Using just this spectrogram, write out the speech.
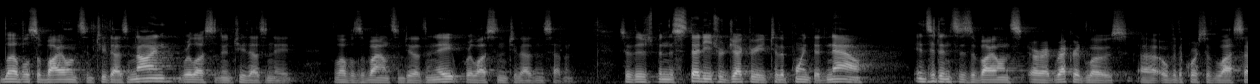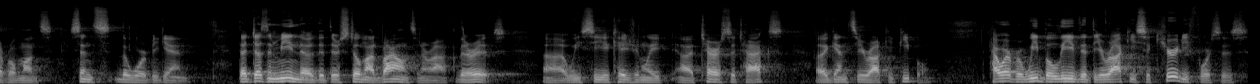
levels of violence in 2009 were less than in 2008. The levels of violence in 2008 were less than in 2007. So there's been this steady trajectory to the point that now incidences of violence are at record lows uh, over the course of the last several months since the war began. That doesn't mean, though, that there's still not violence in Iraq. There is. Uh, we see occasionally uh, terrorist attacks against the Iraqi people. However, we believe that the Iraqi security forces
